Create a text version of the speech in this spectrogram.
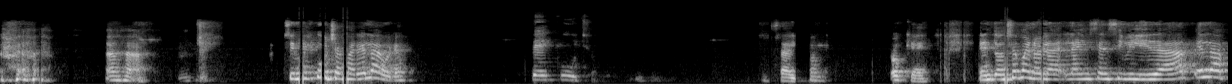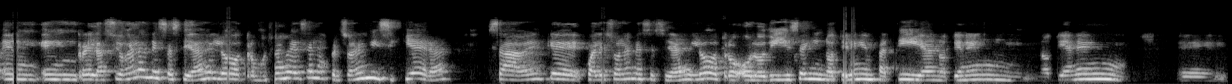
Ajá. ¿Sí me escuchas, María Laura? Te escucho. Ok. Entonces, bueno, la, insensibilidad en, relación a las necesidades del otro, muchas veces las personas ni siquiera saben que, cuáles son las necesidades del otro, o lo dicen y no tienen empatía, no tienen, no tienen eh,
